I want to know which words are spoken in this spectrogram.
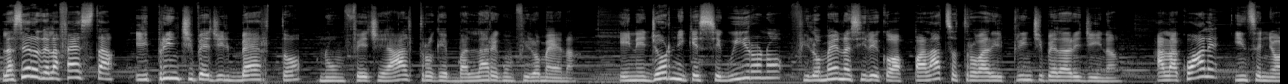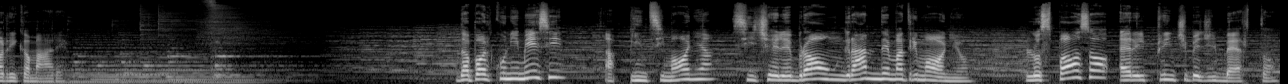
La sera della festa, il principe Gilberto non fece altro che ballare con Filomena e nei giorni che seguirono Filomena si recò a palazzo a trovare il principe e la regina, alla quale insegnò a ricamare. Dopo alcuni mesi, a Pinsimonia si celebrò un grande matrimonio lo sposo era il principe Gilberto.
